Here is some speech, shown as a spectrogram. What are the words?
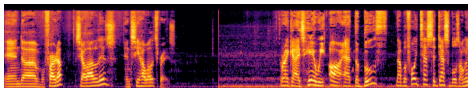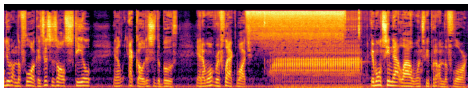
and uh, we'll fire it up, see how loud it is, and see how well it sprays. All right, guys, here we are at the booth. Now, before we test the decibels, I'm going to do it on the floor because this is all steel and it'll echo. This is the booth, and it won't reflect. Watch. It won't seem that loud once we put it on the floor.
